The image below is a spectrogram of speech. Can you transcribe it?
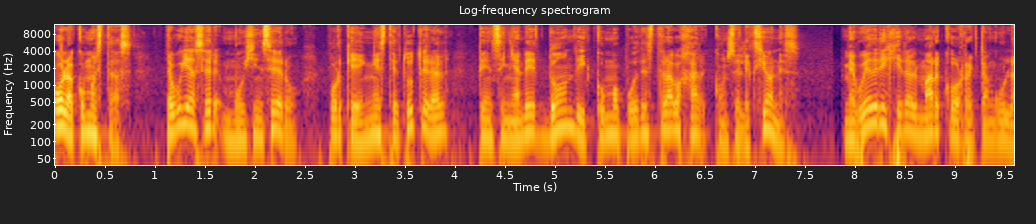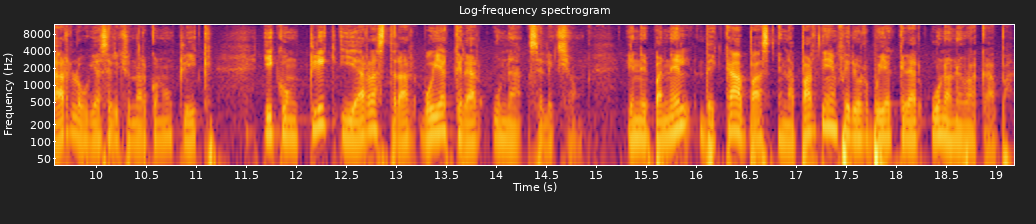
Hola, ¿cómo estás? Te voy a ser muy sincero, porque en este tutorial te enseñaré dónde y cómo puedes trabajar con selecciones. Me voy a dirigir al marco rectangular, lo voy a seleccionar con un clic y con clic y arrastrar voy a crear una selección. En el panel de capas, en la parte inferior voy a crear una nueva capa.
